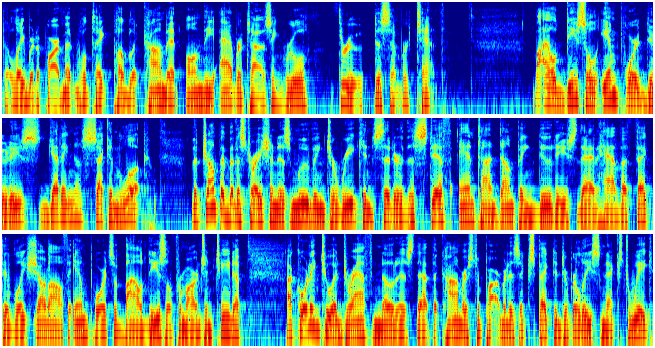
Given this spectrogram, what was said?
The Labor Department will take public comment on the advertising rule through December 10th. Biodiesel import duties getting a second look. The Trump administration is moving to reconsider the stiff anti dumping duties that have effectively shut off imports of biodiesel from Argentina. According to a draft notice that the Commerce Department is expected to release next week,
